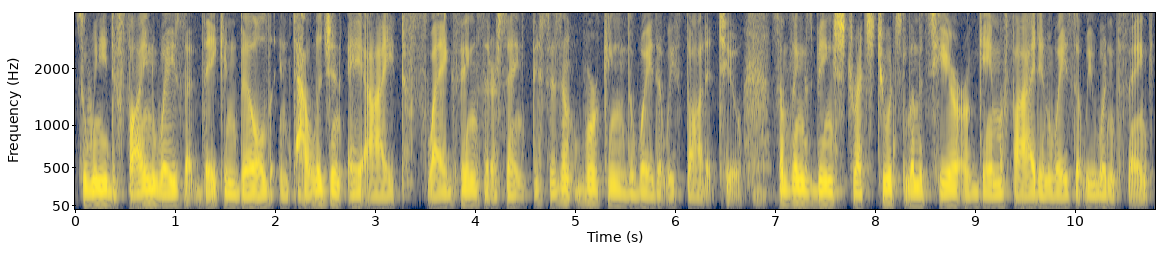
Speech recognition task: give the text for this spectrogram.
So we need to find ways that they can build intelligent AI to flag things that are saying this isn't working the way that we thought it to. Something is being stretched to its limits here or gamified in ways that we wouldn't think.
